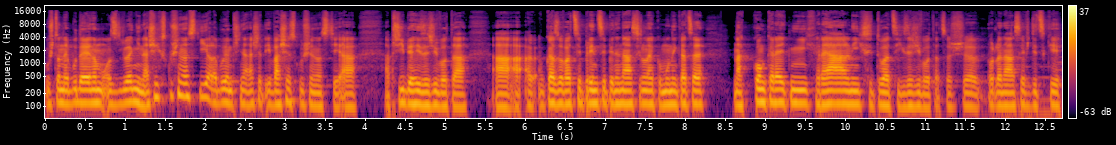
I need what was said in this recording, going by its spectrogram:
už to nebude jenom o sdílení našich zkušeností, ale budeme přinášet i vaše zkušenosti a, a příběhy ze života a, a, a ukazovat si principy nenásilné komunikace na konkrétních, reálných situacích ze života, což eh, podle nás je vždycky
